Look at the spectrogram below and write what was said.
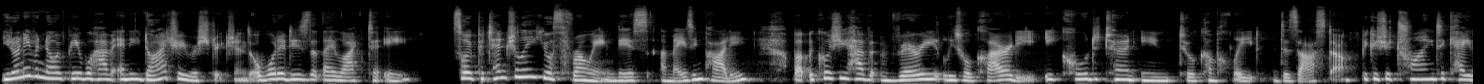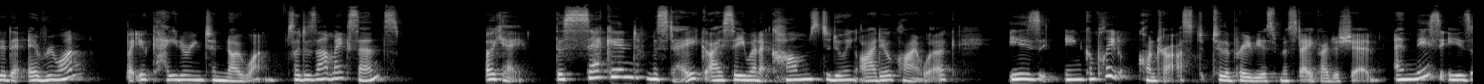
you don't even know if people have any dietary restrictions or what it is that they like to eat. So potentially you're throwing this amazing party, but because you have very little clarity, it could turn into a complete disaster because you're trying to cater to everyone, but you're catering to no one. So does that make sense? Okay. The second mistake I see when it comes to doing ideal client work is in complete contrast to the previous mistake I just shared. And this is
